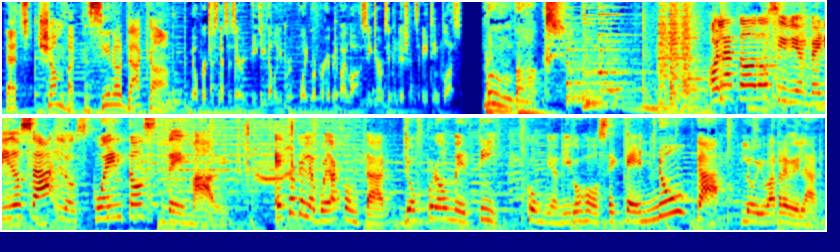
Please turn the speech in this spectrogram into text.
That's chumbacasino.com. No purchase necessary. BGW. Void were prohibited by law. See terms and conditions. 18 plus. Boombox. Hola a todos y bienvenidos a Los Cuentos de Mave. Esto que les voy a contar, yo prometí con mi amigo José que nunca lo iba a revelar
